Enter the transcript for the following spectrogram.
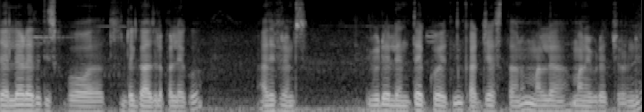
జల్లెడు అయితే తీసుకుపోవాల్సి గాజులపల్లెకు. అది ఫ్రెండ్స్ వీడియో లెంత్ ఎక్కువ అవుతుంది కట్ చేస్తాను. మళ్ళీ మన వీడియో చూడండి.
